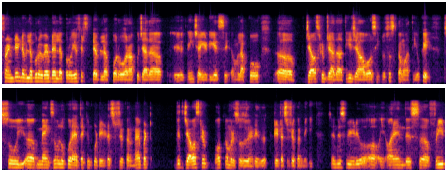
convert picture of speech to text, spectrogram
फ्रंट एंड डेवलपर हो वेब डेवलपर हो या फिर डेवलपर हो और आपको ज़्यादा नहीं चाहिए डी मतलब आपको जावास्क्रिप्ट ज़्यादा आती है जावा और सी प्लस कम आती है ओके सो मैक्सिमम लोग को रहता है कि उनको डेटा स्ट्रक्चर करना है बट with JavaScript बहुत कम resources हैं data structure करने की so in this video uh, or in this uh, free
